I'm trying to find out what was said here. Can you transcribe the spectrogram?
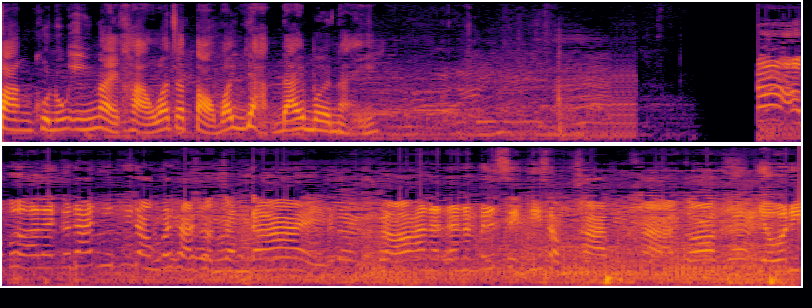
ฟังคุณอุ้งอิงหน่อยค่ะว่าจะตอบว่าอยากได้เบอร์ไหนก็เอาเบอร์อะไรก็ได้ที่พี่น้องประชาชนจำได้เพราะอันนั้นอันนั้นเป็นสิ่งที่สำคัญค่ะ ก็เดี๋ยววันนี้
